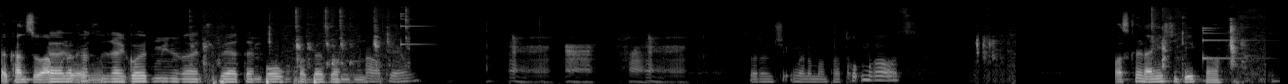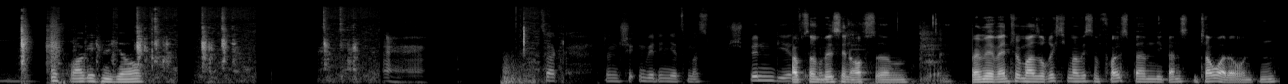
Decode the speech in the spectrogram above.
Da kannst du Äh, da kannst du upgraden. deine Goldmine, dein Schwert, deinen Bogen verbessern. Ah, okay. So, dann schicken wir nochmal ein paar Truppen raus. Was können eigentlich die Gegner? Das frage ich mich auch. Dann schicken wir den jetzt mal Spinnen, die Ich hab jetzt. so ein bisschen aufs, ähm, wenn wir eventuell mal so richtig mal ein bisschen voll spammen, die ganzen Tower da unten.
